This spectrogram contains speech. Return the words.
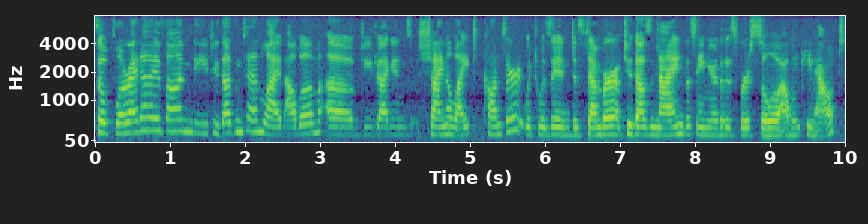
So Flo Rida is on the 2010 live album of G Dragon's Shine a Light concert, which was in December of 2009, the same year that his first solo album came out.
